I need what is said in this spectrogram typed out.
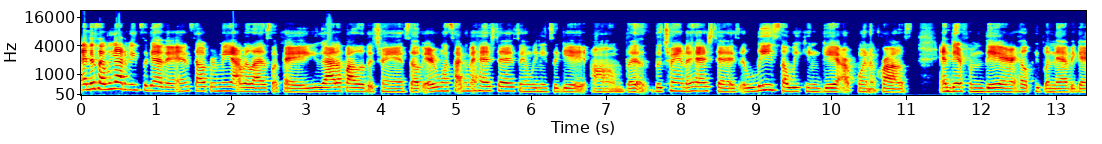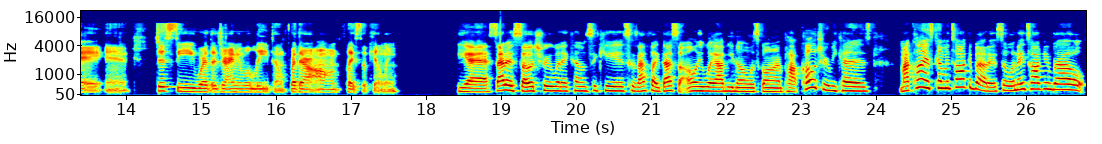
and it's like we got to be together. And so for me, I realized, okay, you got to follow the trend. So if everyone's talking about hashtags, then we need to get um the the trend of hashtags at least so we can get our point across, and then from there help people navigate and just see where the journey will lead them for their own place of healing. Yes, that is so true when it comes to kids because I feel like that's the only way I'll be knowing what's going on in pop culture because my clients come and talk about it. So when they talking about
